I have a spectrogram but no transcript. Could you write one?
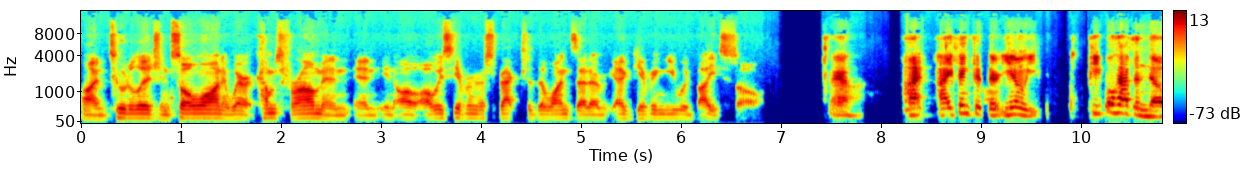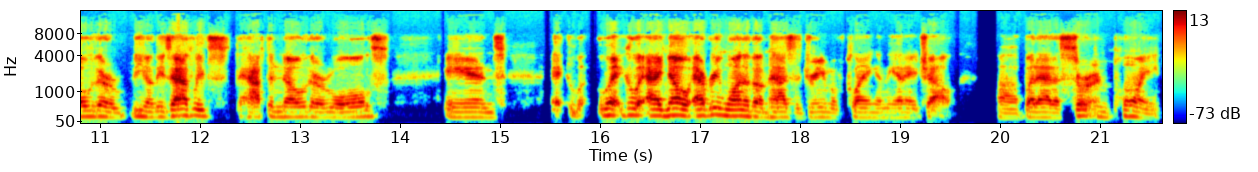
on tutelage and so on and where it comes from and and you know always giving respect to the ones that are, are giving you advice. So yeah, I I think that there you know people have to know their you know these athletes have to know their roles and eh, like I know every one of them has the dream of playing in the NHL uh, but at a certain point,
